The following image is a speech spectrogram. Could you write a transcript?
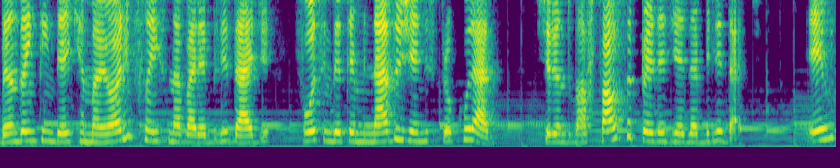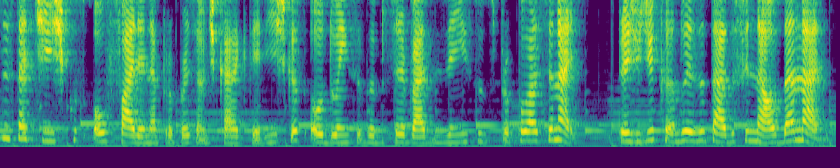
dando a entender que a maior influência na variabilidade fosse em determinados genes procurados, gerando uma falsa perda de herdabilidade. Erros estatísticos ou falha na proporção de características ou doenças observadas em estudos populacionais, prejudicando o resultado final da análise.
